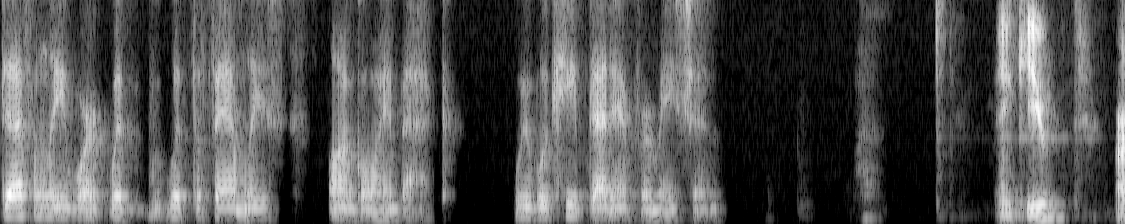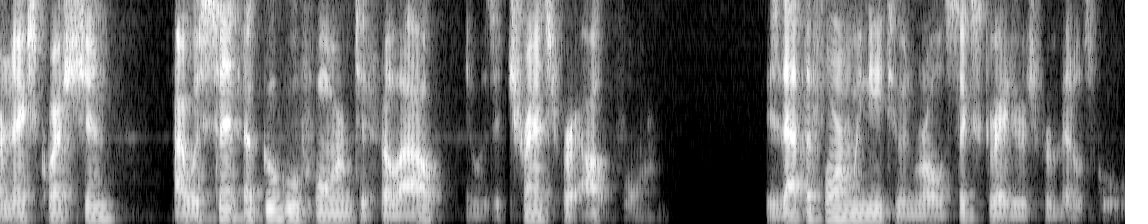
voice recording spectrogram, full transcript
definitely work with, with the families on going back. We will keep that information. Thank you. Our next question. I was sent a Google form to fill out. It was a transfer out form. Is that the form we need to enroll sixth graders for middle school?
